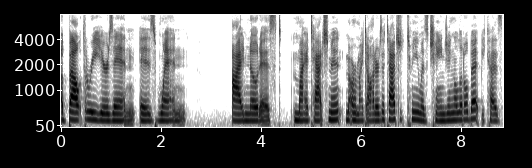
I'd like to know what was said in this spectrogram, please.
about three years in is when I noticed my attachment or my daughter's attachment to me was changing a little bit because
